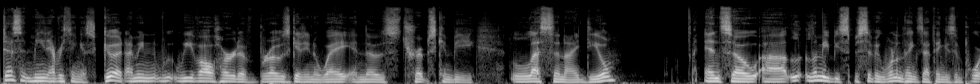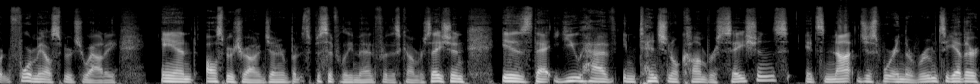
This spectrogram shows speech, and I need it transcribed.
doesn't mean everything is good. I mean we've all heard of bros getting away and those trips can be less than ideal. And so, uh, l- let me be specific. One of the things I think is important for male spirituality and all spirituality in general, but specifically men for this conversation, is that you have intentional conversations. It's not just we're in the room together,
